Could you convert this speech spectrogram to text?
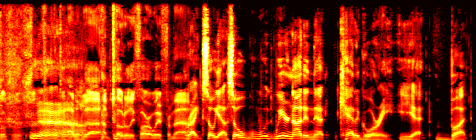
I'm, I'm totally far away from that. Right. So yeah. So we are not in that category yet, but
